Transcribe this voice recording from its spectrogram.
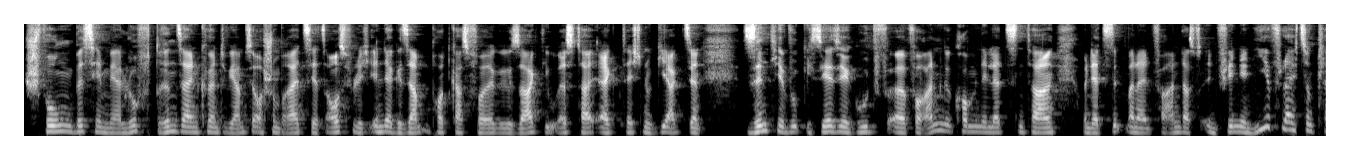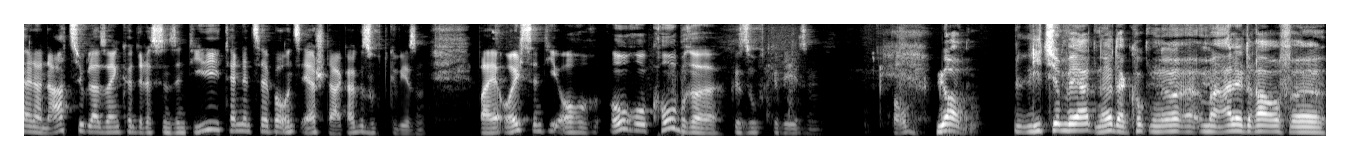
Schwung, ein bisschen mehr Luft drin sein könnte. Wir haben es ja auch schon bereits jetzt ausführlich in der gesamten Podcast-Folge gesagt. Die US-Technologieaktien sind hier wirklich sehr, sehr gut äh, vorangekommen in den letzten Tagen. Und jetzt nimmt man einfach an, dass Infineon hier vielleicht so ein kleiner Nachzügler sein könnte. Deswegen sind die tendenziell bei uns eher stärker gesucht gewesen. Bei euch sind die Orocobre gesucht gewesen. Warum? Ja, Lithiumwert, ne, da gucken ne, immer alle drauf. Äh,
